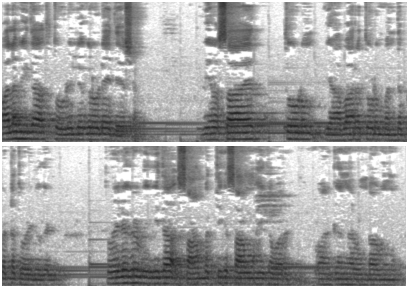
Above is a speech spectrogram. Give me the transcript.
പലവിധ തൊഴിലുകളുടെ ദേശം. വ്യവസായത്തോടും വ്യാപാരത്തോടും ബന്ധപ്പെട്ട തൊഴിലുകൾ. തൊഴിലുകൾ വിവിധ സാമ്പത്തിക സാമൂഹിക വർഗങ്ങൾ ഉണ്ടാകുന്നു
